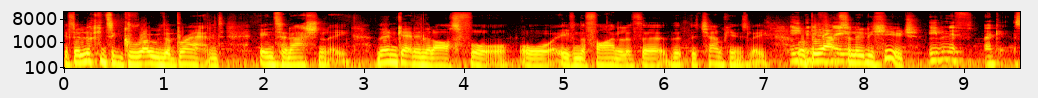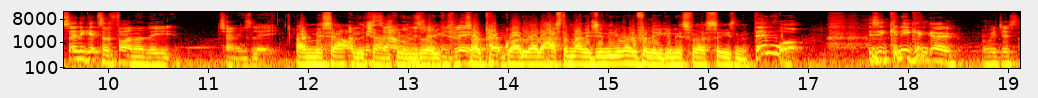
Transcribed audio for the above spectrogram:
If they're looking to grow the brand internationally, them getting in the last four or even the final of the, the, the Champions League Even would be if they- absolutely huge. Even if, say they get to the final of the Champions League, And miss out on the miss out on the Champions League. Champions League. So Pep Guardiola has to manage in the Europa League in his first season. Then what? Is it? Can he can go? Can we just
